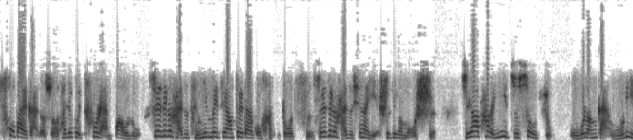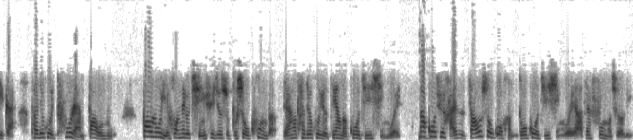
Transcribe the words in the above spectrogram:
挫败感的时候，他就会突然暴露。所以这个孩子曾经被这样对待过很多次，所以这个孩子现在也是这个模式。只要他的意志受阻、无能感、无力感，他就会突然暴露。暴露以后，那个情绪就是不受控的，然后他就会有这样的过激行为。那过去孩子遭受过很多过激行为啊，在父母这里，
